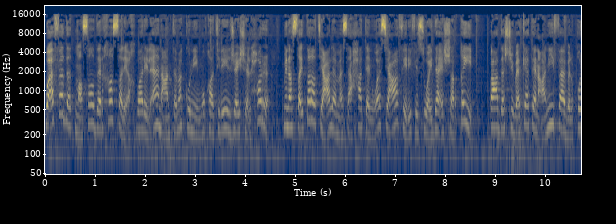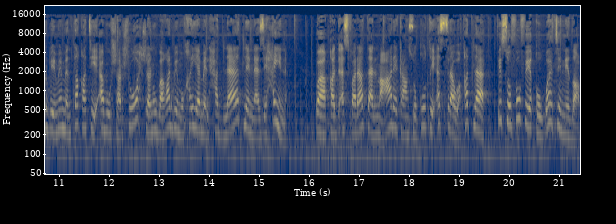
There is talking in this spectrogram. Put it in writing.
وأفادت مصادر خاصة لأخبار الآن عن تمكن مقاتلي الجيش الحر من السيطرة على مساحات واسعة في ريف السويداء الشرقي. بعد اشتباكات عنيفة بالقرب من منطقة أبو شرشوح جنوب غرب مخيم الحدلات للنازحين. وقد أسفرت المعارك عن سقوط أسرى وقتلى في صفوف قوات النظام.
